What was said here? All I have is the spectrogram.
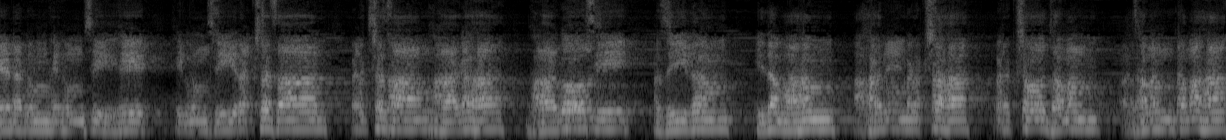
एनगुम् हिगुंसीः हिगुंसी रक्षसाम् रक्षसाम् भागः। भागोऽसि असीदम्। इदमहम्। अहम् रक्षः। रक्षोधमम् अधमन्तमः।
